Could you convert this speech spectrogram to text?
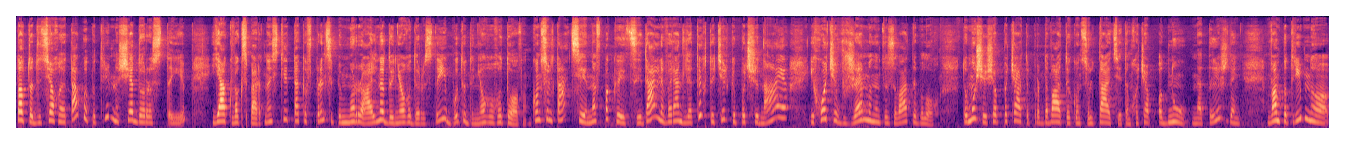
Тобто до цього етапу потрібно ще дорости, як в експертності, так і в принципі морально до нього дорости і бути до нього готовим. Консультації навпаки, це ідеальний варіант для тих, хто тільки починає і хоче вже монетизувати блог. Тому що, щоб почати продавати консультації, там хоча б одну на тиждень, вам потрібно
